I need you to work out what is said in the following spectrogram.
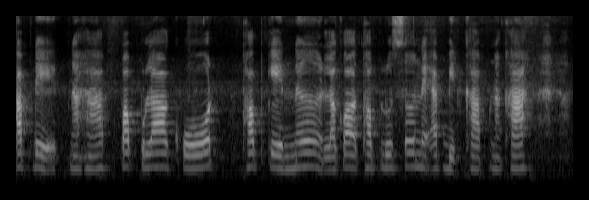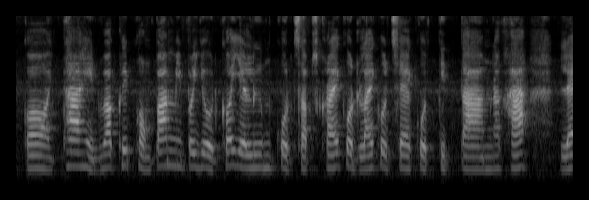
อัปเดตนะคะ Popular Quote Top Gainer แล้วก็ Top Loser ในแอป BitCup นะคะ ก็ถ้าเห็นว่าคลิปของป้ามีประโยชน์ก็อย่าลืมกด subscribe กดไลค์กดแชร์กดติดตามนะคะ และ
